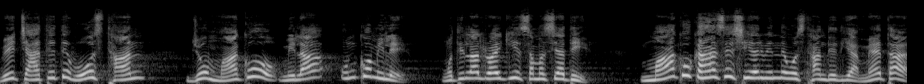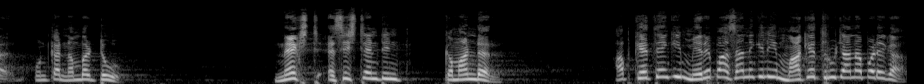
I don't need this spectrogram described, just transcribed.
वे चाहते थे वो स्थान जो माँ को मिला, उनको मिले। मोतीलाल रॉय की यह समस्या थी। माँ को कहाँ से शेयरविंद ने वो स्थान दे दिया? मैं था उनका number two. Next assistant in commander आप कहते हैं कि मेरे पास आने के लिए माँ के थ्रू जाना पड़ेगा।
